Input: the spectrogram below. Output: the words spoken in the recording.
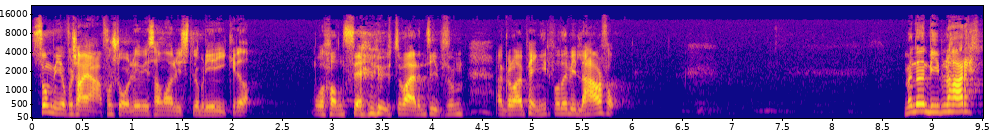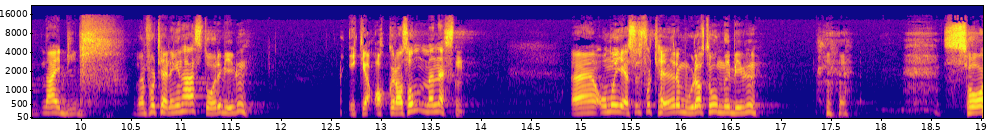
Som i og for seg er forståelig hvis han har lyst til å bli rikere. da. Og han ser ut til å være en type som er glad i penger på det bildet her. i hvert fall. Men denne Bibelen her, nei, den fortellingen her står i Bibelen. Ikke akkurat sånn, men nesten. Eh, og når Jesus forteller om Olav Thon i Bibelen, så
